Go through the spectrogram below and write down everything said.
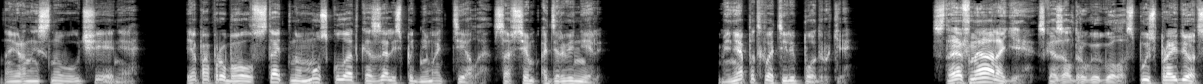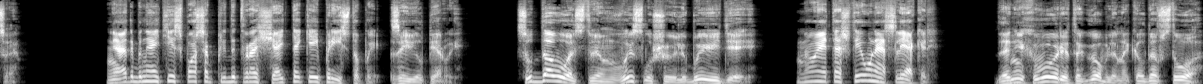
Наверное, снова учение. Я попробовал встать, но мускулы отказались поднимать тело, совсем одервенели. Меня подхватили под руки. «Ставь на ноги», — сказал другой голос, — «пусть пройдется». «Надо бы найти способ предотвращать такие приступы», — заявил первый. «С удовольствием выслушаю любые идеи». «Ну это ж ты у нас лекарь». «Да не хворь это, гоблина, колдовство.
